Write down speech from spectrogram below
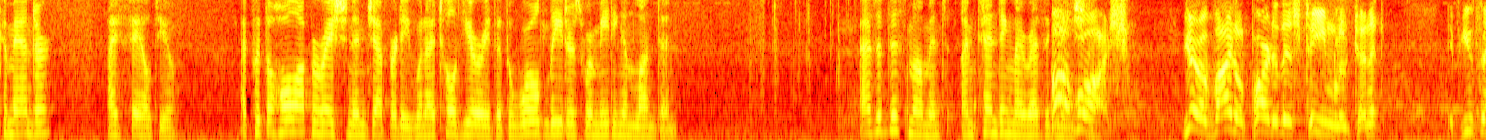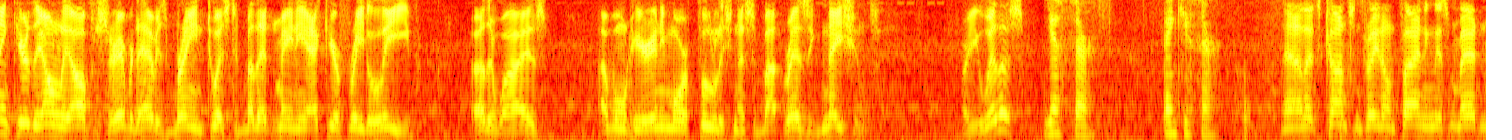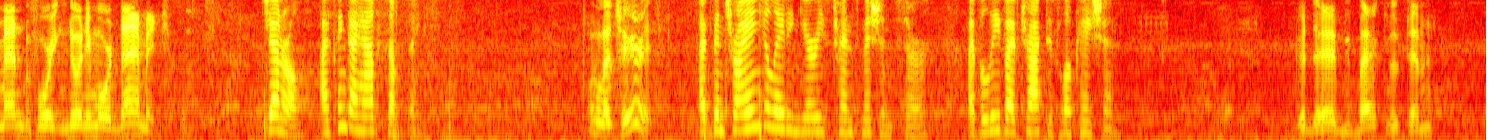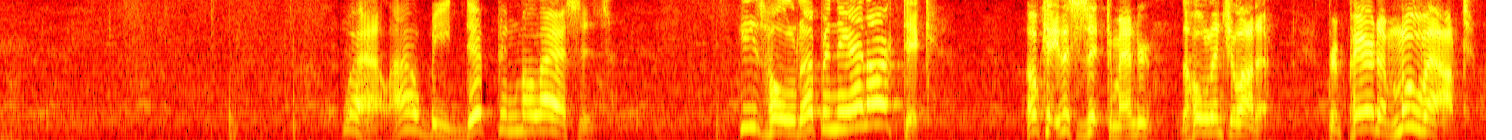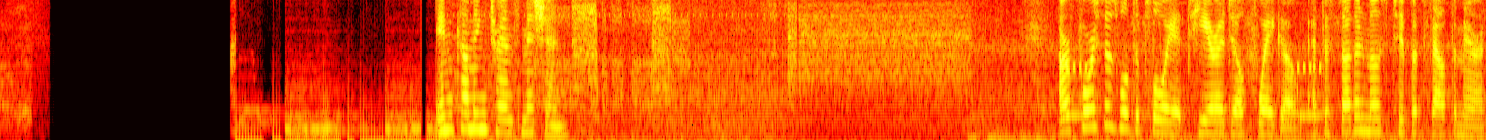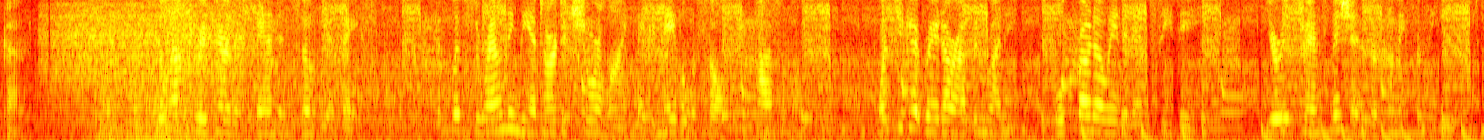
Commander, I failed you. I put the whole operation in jeopardy when I told Yuri that the world leaders were meeting in London. As of this moment, I'm tending my resignation. Hogwash! You're a vital part of this team, Lieutenant. If you think you're the only officer ever to have his brain twisted by that maniac, you're free to leave. Otherwise, I won't hear any more foolishness about resignations. Are you with us? Yes, sir. Thank you, sir. Now let's concentrate on finding this madman before he can do any more damage. General, I think I have something. Well, let's hear it. I've been triangulating Yuri's transmission, sir. I believe I've tracked his location. Good to have you back, Lieutenant. Well, I'll be dipped in molasses. He's holed up in the Antarctic. Okay, this is it, Commander. The whole enchilada. Prepare to move out. Incoming transmission. Our forces will deploy at Tierra del Fuego, at the southernmost tip of South America. You'll have to repair this abandoned Soviet base. The cliffs surrounding the Antarctic shoreline make a naval assault impossible. Once you get radar up and running, we'll chrono in an MCV. Yuri's transmissions are coming from the east.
